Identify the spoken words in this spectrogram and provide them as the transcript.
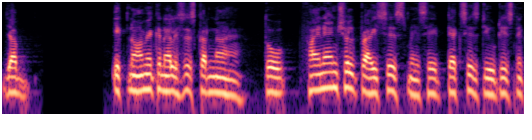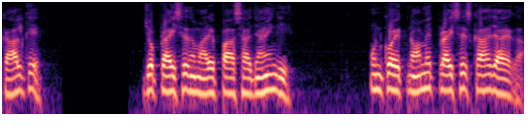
جب اکنامک انالیسس کرنا ہے تو فائنینشیل پرائسز میں سے ٹیکسز ڈیوٹیز نکال کے جو پرائسز ہمارے پاس آ جائیں گی، ان کو اکنامک پرائسز کہا جائے گا۔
